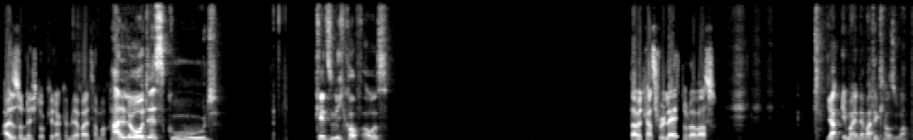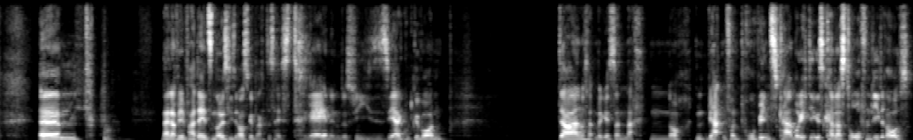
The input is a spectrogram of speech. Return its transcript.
Also nicht, okay, dann können wir weitermachen. Hallo, das ist gut. Kennst du nicht Kopf aus? Damit kannst du relaten, oder was? Ja, immer in der Mathe-Klausur. Ähm, nein, auf jeden Fall hat er jetzt ein neues Lied rausgebracht, das heißt Tränen. Und das finde ich sehr gut geworden. Dann, was hatten wir gestern Nacht noch? Wir hatten von Provinz kam ein richtiges Katastrophenlied raus.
